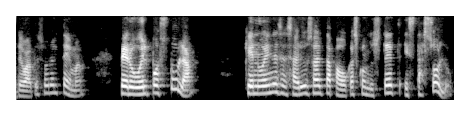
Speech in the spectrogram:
debates sobre el tema, pero él postula que no es necesario usar tapabocas cuando usted está solo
